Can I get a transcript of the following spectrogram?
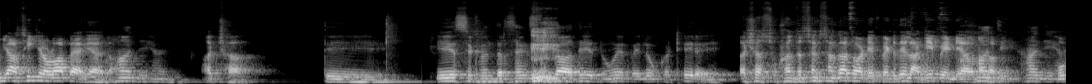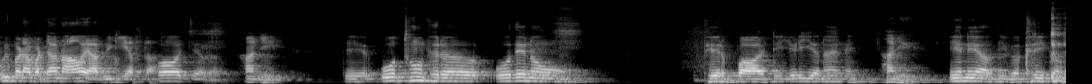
85 ਚ ਰੌਲਾ ਪੈ ਗਿਆ ਹੈਗਾ ਹਾਂਜੀ ਹਾਂਜੀ। ਅੱਛਾ। ਤੇ ਇਹ ਸੁਖਵਿੰਦਰ ਸਿੰਘ ਸਿੰਘਾ ਦੇ ਦੋਵੇਂ ਪਹਿਲੋਂ ਇਕੱਠੇ ਰਹੇ। ਅੱਛਾ ਸੁਖਵਿੰਦਰ ਸਿੰਘ ਸੰਘਾ ਤੁਹਾਡੇ ਪਿੰਡ ਦੇ ਲਾਗੇ ਪਿੰਡ ਆ ਉਹਨਾਂ ਦਾ ਹਾਂਜੀ ਵੀ ਹਾਂਜੀ ਉਹ ਵੀ ਬੜਾ ਵੱਡਾ ਨਾਂ ਹੋਇਆ ਬੀਟੀਐਫ ਦਾ। ਬਹੁਤ ਜ਼ਿਆਦਾ। ਹਾਂਜੀ। ਤੇ ਉਥੋਂ ਫਿਰ ਉਹਦੇ ਨਾਲ ਫਿਰ ਪਾਰਟੀ ਜਿਹੜੀ ਹੈ ਨਾ ਇਹਨੇ ਹਾਂਜੀ। ਇਹਨੇ ਆਪਦੀ ਵੱਖਰੀ ਕੰਮ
